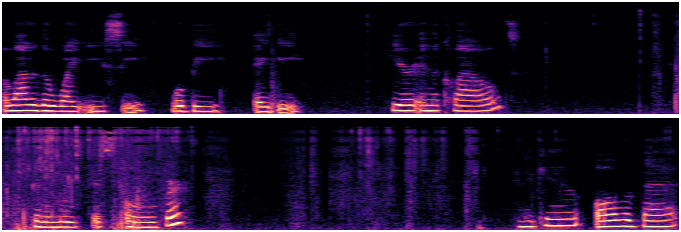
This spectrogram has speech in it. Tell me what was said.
A lot of the white you see will be AB. Here in the clouds, I'm gonna move this over. And again, all of that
